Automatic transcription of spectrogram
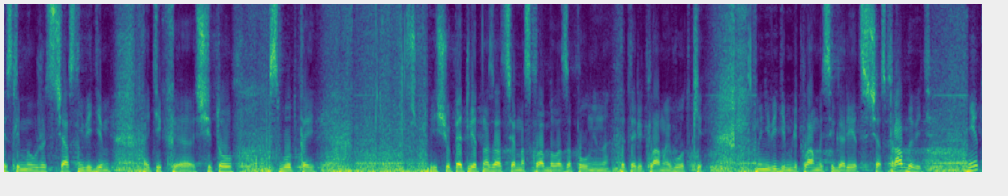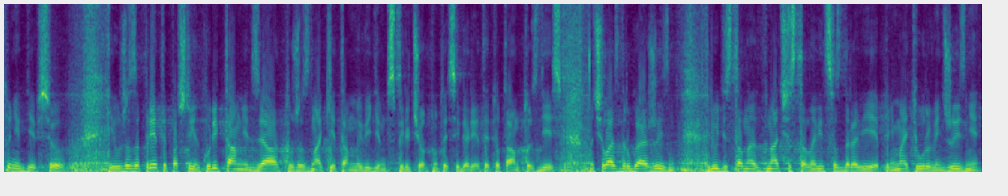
Если мы уже сейчас не видим этих э, счетов с водкой, еще пять лет назад вся Москва была заполнена этой рекламой водки. Мы не видим рекламы сигарет сейчас, правда ведь? Нету нигде, все. И уже запреты пошли, курить там нельзя, уже знаки там мы видим с перечеркнутой сигаретой, то там, то здесь. Началась другая жизнь. Люди станов, начали становиться здоровее, понимаете, уровень жизни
